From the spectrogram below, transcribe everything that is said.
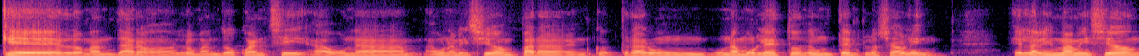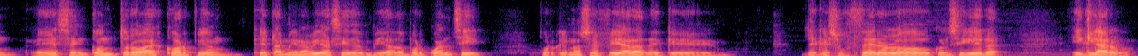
que lo mandaron, lo mandó Quan Chi a una, a una misión para encontrar un, un amuleto de un templo Shaolin. En la misma misión eh, se encontró a Scorpion, que también había sido enviado por Quan Chi, porque no se fiara de que, de que Sub-Zero lo consiguiera. Y claro,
